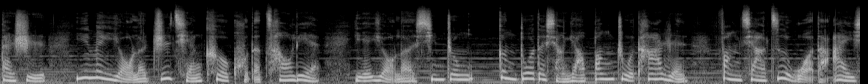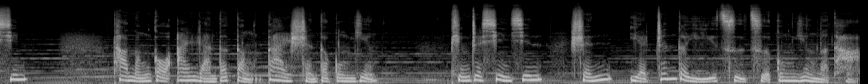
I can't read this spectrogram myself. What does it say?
但是，因为有了之前刻苦的操练，也有了心中更多的想要帮助他人、放下自我的爱心，他能够安然地等待神的供应。凭着信心，神也真的一次次供应了他。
